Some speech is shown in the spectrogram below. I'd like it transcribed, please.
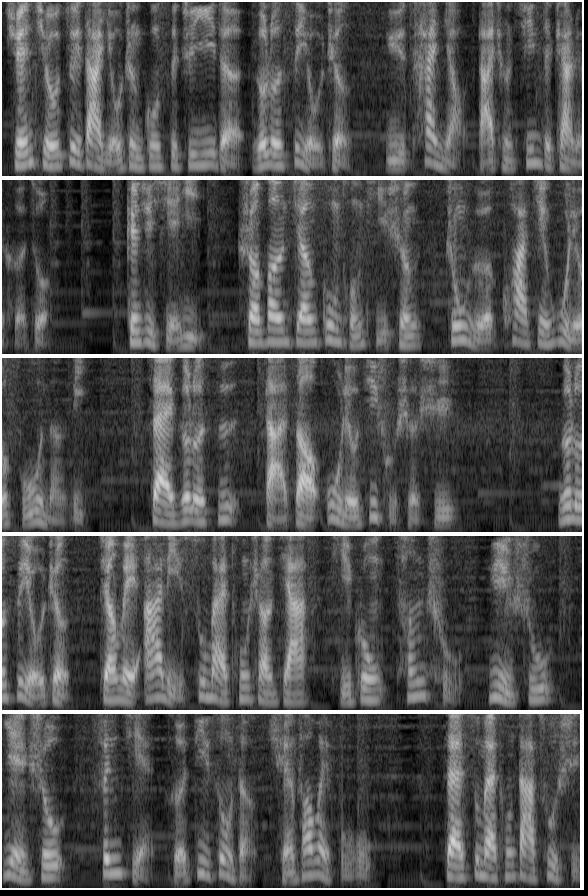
全球最大邮政公司之一的俄罗斯邮政与菜鸟达成新的战略合作。根据协议，双方将共同提升中俄跨境物流服务能力。在俄罗斯打造物流基础设施，俄罗斯邮政将为阿里速卖通商家提供仓储、运输、验收、分拣和递送等全方位服务。在速卖通大促时，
